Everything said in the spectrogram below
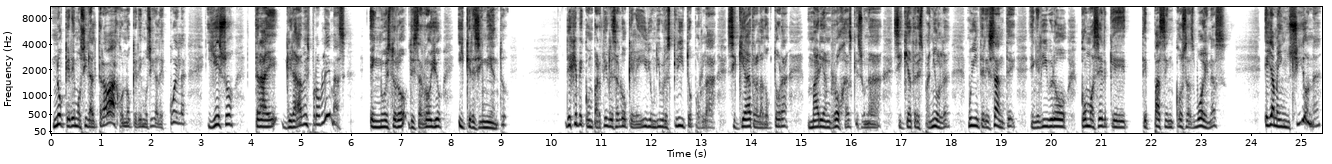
No queremos ir al trabajo, no queremos ir a la escuela y eso trae graves problemas en nuestro desarrollo y crecimiento. Déjeme compartirles algo que leí de un libro escrito por la psiquiatra, la doctora Marian Rojas, que es una psiquiatra española, muy interesante, en el libro Cómo hacer que te pasen cosas buenas, ella menciona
